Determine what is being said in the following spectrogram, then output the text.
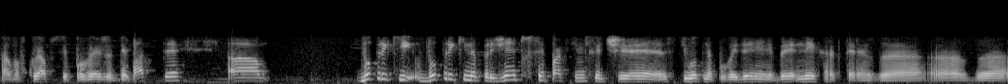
а, в която се провеждат дебатите. А, въпреки, въпреки напрежението, все пак си мисля, че стилът на поведение не, бе, не е характерен за, за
